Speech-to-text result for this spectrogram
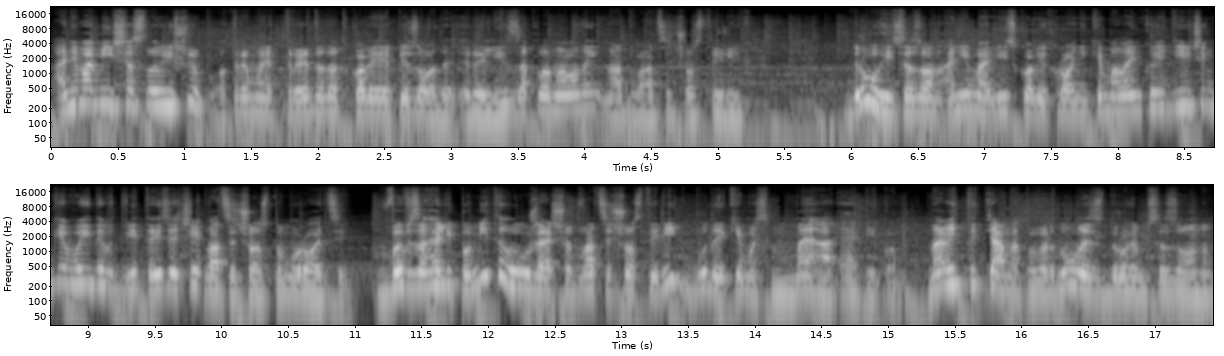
Аніме Мій щасливий шлюб отримає три додаткові епізоди. Реліз запланований на 26-й рік. Другий сезон аніме Військові хроніки маленької дівчинки вийде в 2026 році. Ви взагалі помітили уже, що 26-й рік буде якимось мега-епіком? Навіть Тетяна повернулась з другим сезоном.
